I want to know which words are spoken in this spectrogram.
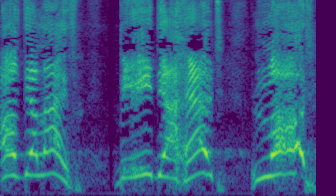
of their life, be it their health, Lord,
